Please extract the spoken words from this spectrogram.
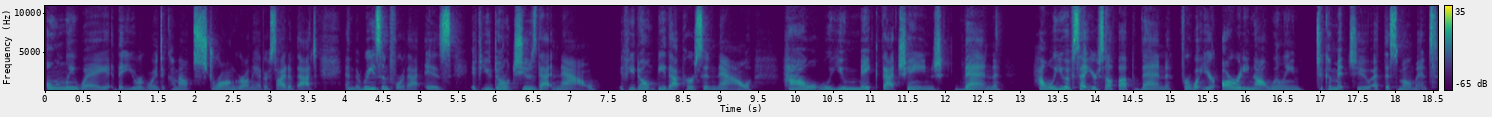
only way that you are going to come out stronger on the other side of that. And the reason for that is if you don't choose that now, if you don't be that person now, how will you make that change then? How will you have set yourself up then for what you're already not willing to commit to at this moment?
